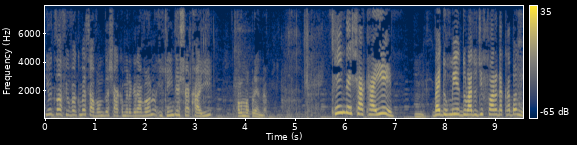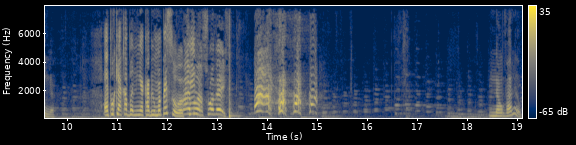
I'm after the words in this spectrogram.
E o desafio vai começar. Vamos deixar a câmera gravando e quem deixar cair, fala uma prenda. Quem deixar cair, Hum. vai dormir do lado de fora da cabaninha. É porque a cabaninha cabe uma pessoa. Vai, Quem- amor, sua vez. Não valeu.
